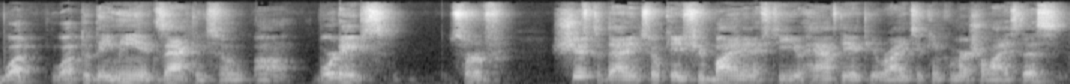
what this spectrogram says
what what do they mean exactly? So uh, Bored Apes sort of shifted that into okay if you buy an NFT you have the IP rights you can commercialize this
